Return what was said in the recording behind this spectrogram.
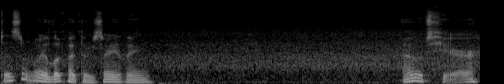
Doesn't really look like there's anything out here.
